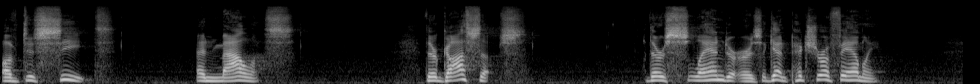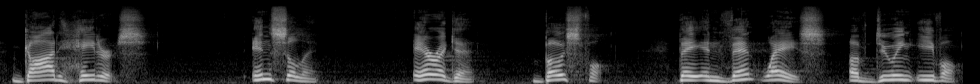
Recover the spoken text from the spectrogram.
of deceit, and malice. They're gossips. They're slanderers. Again, picture a family. God haters, insolent, arrogant, boastful they invent ways of doing evil.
